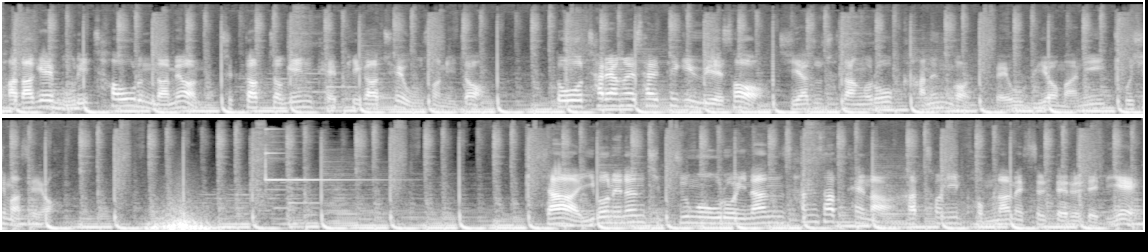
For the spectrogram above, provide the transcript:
바닥에 물이 차오른다면 즉각적인 대피가 최우선이죠. 또 차량을 살피기 위해서 지하 주차장으로 가는 건 매우 위험하니 조심하세요. 자, 이번에는 집중호우로 인한 산사태나 하천이 범람했을 때를 대비해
